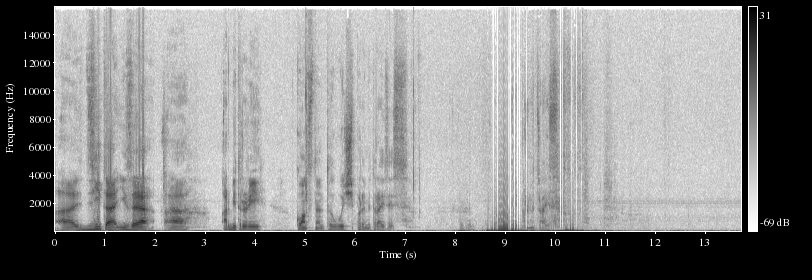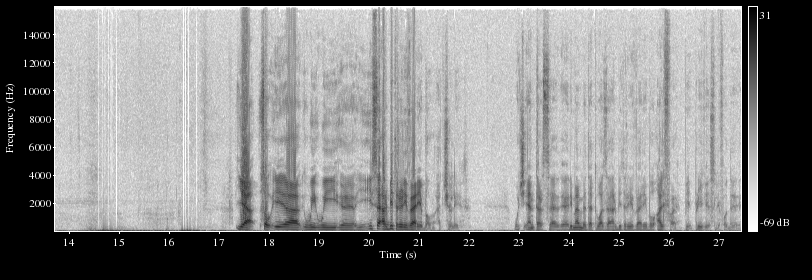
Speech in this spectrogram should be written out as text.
Zeta is a arbitrary constant which parameterizes parameterize yeah so uh, we we uh, it's an arbitrary variable actually which enters uh, remember that was an arbitrary variable alpha previously for the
